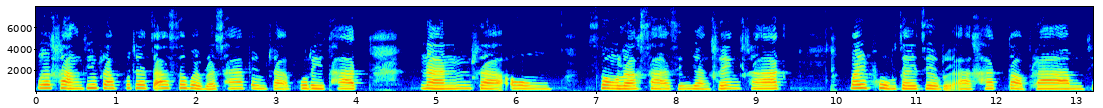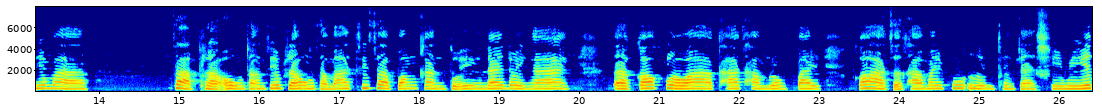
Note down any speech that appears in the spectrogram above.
เมื่อครั้งที่พระพุทธเจ้าเสวยพระชาติเป็นพระภูริทัตนั้นพระองค์ทรงรักษาศีลอย่างเคร่งครัด ไม่ผูกใจเจ็บหรืออาฆาตต่อพราหมณ์ที่มาจับพระองค์ทั้งที่พระองค์สามารถที่จะป้องกันตัวเองได้โดยง่าย แต่ก็กลัวว่าถ้าทำลงไป ก็อาจจะทำให้ผู้อื่นถึงแก่ชีวิต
